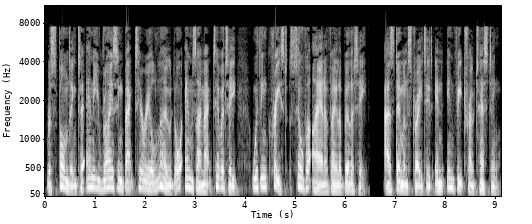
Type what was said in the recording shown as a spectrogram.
responding to any rising bacterial load or enzyme activity with increased silver ion availability, as demonstrated in in vitro testing.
